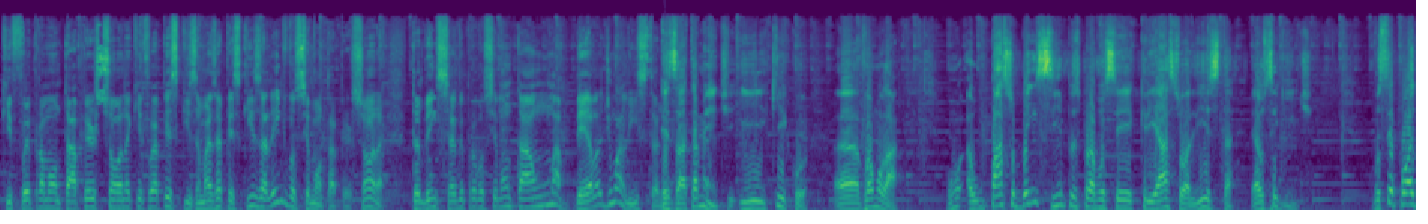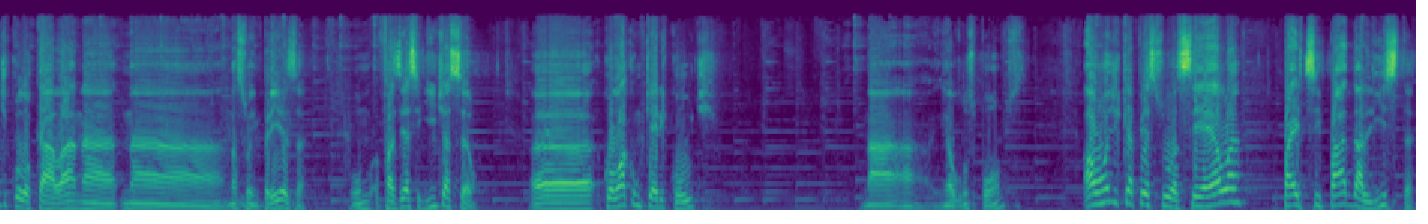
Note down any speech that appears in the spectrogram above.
que foi para montar a persona, que foi a pesquisa. Mas a pesquisa, além de você montar a persona, também serve para você montar uma bela de uma lista. Né? Exatamente. E Kiko, uh, vamos lá. Um, um passo bem simples para você criar sua lista é o seguinte: você pode colocar lá na, na, na sua empresa, um, fazer a seguinte ação. Uh, coloca um carry code na, em alguns pontos, aonde que a pessoa, se ela participar da lista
